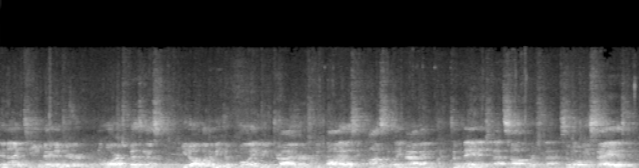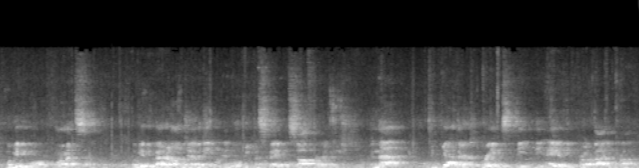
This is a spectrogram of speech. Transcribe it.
an IT manager in a large business, you don't want to be deploying new drivers, new BIOS, and constantly having to manage that software stack. So what we say is, we'll give you more performance, we'll give you better longevity, and we'll keep a stable software image. And that, together, brings the, the AMD Pro value prop.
